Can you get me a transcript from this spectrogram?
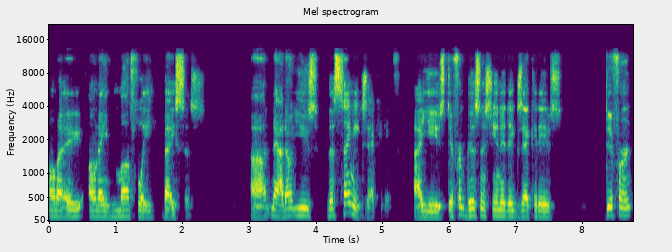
on a on a monthly basis. Uh, now, I don't use the same executive. I use different business unit executives, different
